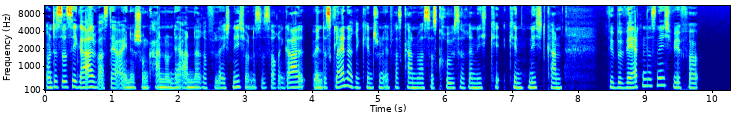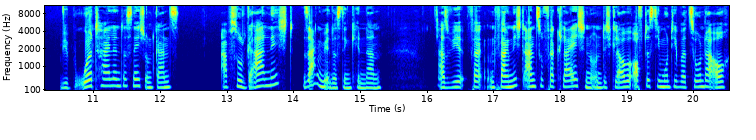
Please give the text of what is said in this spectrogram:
Und es ist egal, was der eine schon kann und der andere vielleicht nicht. Und es ist auch egal, wenn das kleinere Kind schon etwas kann, was das größere nicht, Kind nicht kann. wir bewerten das nicht, wir, ver, wir beurteilen das nicht und ganz absolut gar nicht sagen wir das den Kindern. Also wir fangen nicht an zu vergleichen und ich glaube, oft ist die Motivation da auch,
